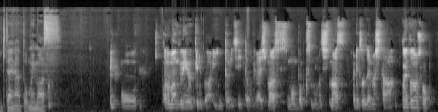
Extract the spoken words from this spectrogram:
行きたいなと思います。この番組が良ければイントリツイートお願いします。質問ボックスもお待ちしてます。ありがとうございました。ありがとうございました。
